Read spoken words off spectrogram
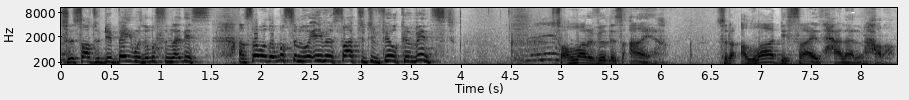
So they started to debate with the Muslims like this, and some of the Muslims were even started to feel convinced. So Allah revealed this ayah. So that Allah decides halal and haram.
